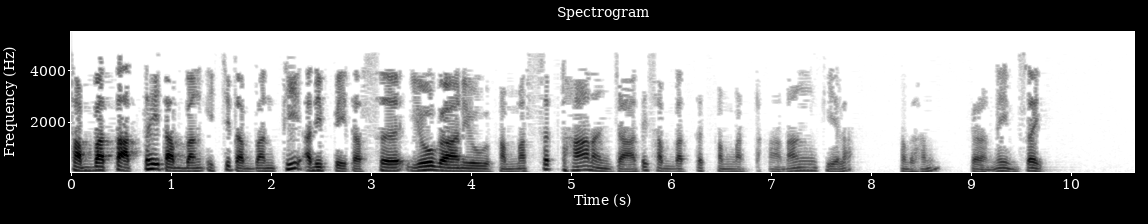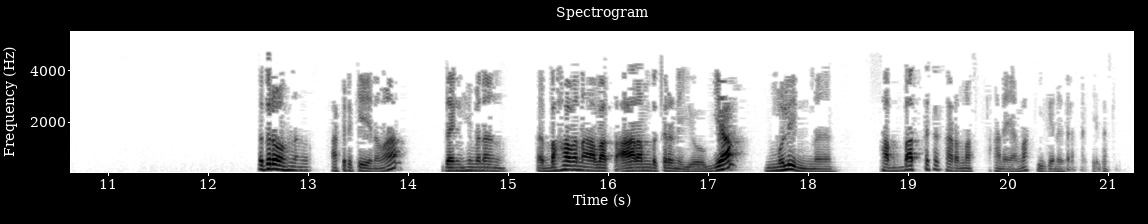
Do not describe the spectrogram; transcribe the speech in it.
සබ්බත්ත අත්තහි තබ්බං ඉච්චි තබ්බන්ති අදිප්පේතස්ස යෝගානියෝග කම්මස්ස ඨානං ചാති සබ්බත්ත කම්මට්ඨානං කියලා සඳහන් කරන්නේ නිසයි. එතකොට අපිට කියනවා දැන් එහෙමනම් භාවනාවක් ආරම්භ කරන යෝගියා මුලින්ම සබ්බත්තක කර්මස්ථාන යමක් ඉගෙන ගන්න කියලා කියනවා.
